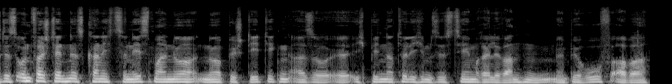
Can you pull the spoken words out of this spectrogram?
das Unverständnis kann ich zunächst mal nur, nur bestätigen. Also äh, ich bin natürlich im systemrelevanten äh, Beruf, aber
